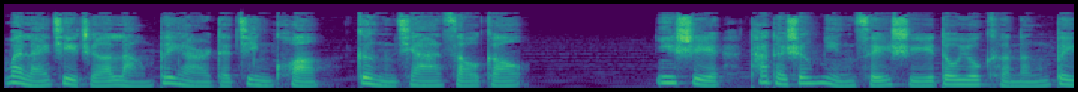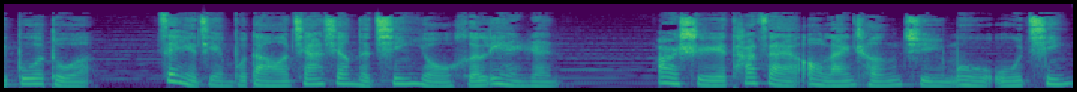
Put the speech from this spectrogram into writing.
外来记者朗贝尔的境况更加糟糕。一是他的生命随时都有可能被剥夺。再也见不到家乡的亲友和恋人，二是他在奥兰城举目无亲，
